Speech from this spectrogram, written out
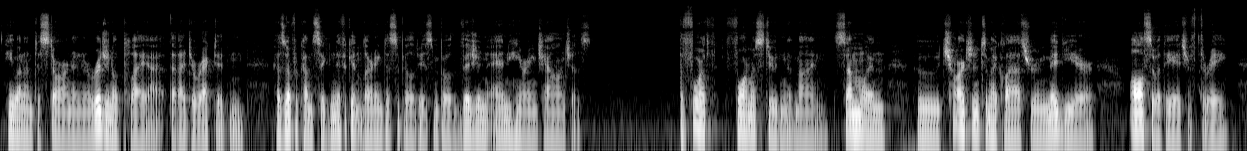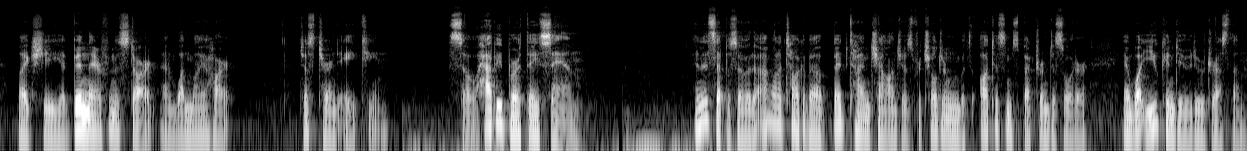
He went on to star in an original play uh, that I directed and has overcome significant learning disabilities in both vision and hearing challenges. The fourth, former student of mine, someone who charged into my classroom mid year, also at the age of three, like she had been there from the start and won my heart. Just turned 18. So happy birthday, Sam. In this episode, I want to talk about bedtime challenges for children with autism spectrum disorder and what you can do to address them.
